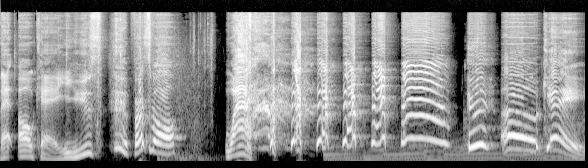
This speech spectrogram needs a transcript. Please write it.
That okay. You use first of all, wow. okay.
